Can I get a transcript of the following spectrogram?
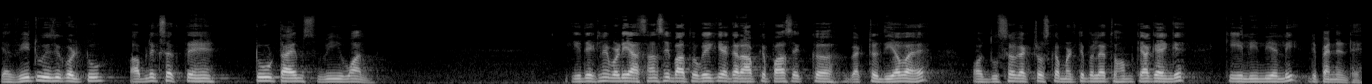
یا v two is equal to آپ لکھ سکتے ہیں ٹائمس وی یہ دیکھ لیں بڑی آسان سی بات ہو گئی کہ اگر آپ کے پاس ایک ویکٹر دیا ہوا ہے اور دوسرا ویکٹر اس کا ملٹیپل ہے تو ہم کیا کہیں گے کہ یہ لینئرلی ڈیپینڈنٹ ہے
